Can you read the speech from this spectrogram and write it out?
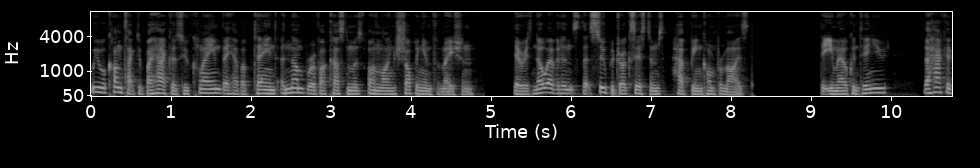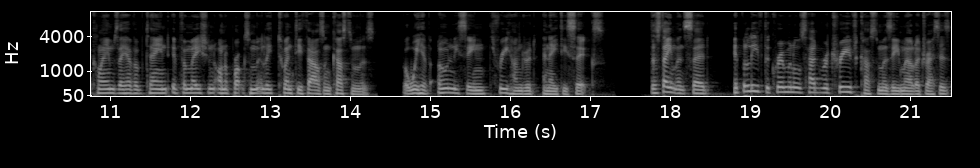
we were contacted by hackers who claimed they have obtained a number of our customers' online shopping information. There is no evidence that Superdrug systems have been compromised. The email continued The hacker claims they have obtained information on approximately 20,000 customers, but we have only seen 386. The statement said it believed the criminals had retrieved customers' email addresses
